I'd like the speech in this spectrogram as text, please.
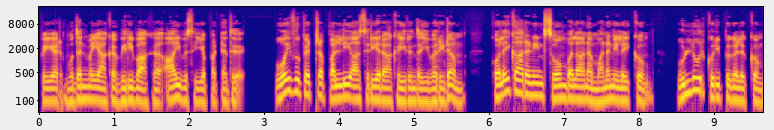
பெயர் முதன்மையாக விரிவாக ஆய்வு செய்யப்பட்டது. ஓய்வு பெற்ற பள்ளி ஆசிரியராக இருந்த இவரிடம் கொலைகாரனின் சோம்பலான மனநிலைக்கும் உள்ளூர் குறிப்புகளுக்கும்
